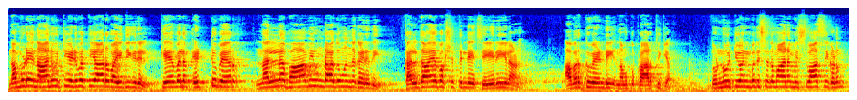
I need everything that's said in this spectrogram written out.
നമ്മുടെ നാനൂറ്റി എഴുപത്തിയാറ് വൈദികരിൽ കേവലം എട്ടു പേർ നല്ല ഭാവി ഉണ്ടാകുമെന്ന് കരുതി കൽതായ പക്ഷത്തിന്റെ ചേരിയിലാണ്. അവർക്ക് വേണ്ടി നമുക്ക് പ്രാർത്ഥിക്കാം. തൊണ്ണൂറ്റി ഒൻപത് ശതമാനം വിശ്വാസികളും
